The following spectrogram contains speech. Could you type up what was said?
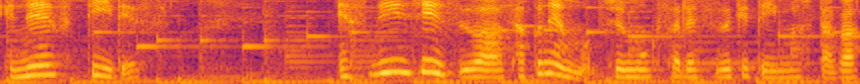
NFT です。SDGs は昨年も注目され続けていましたが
